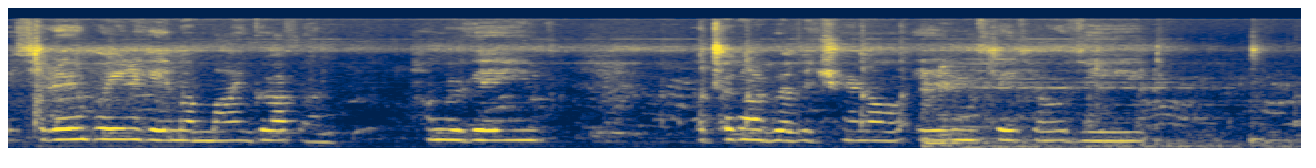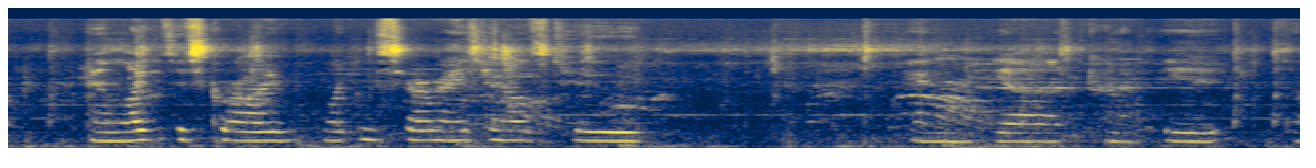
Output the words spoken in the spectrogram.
guys, today I'm playing a game of Minecraft on Hunger Games. I'll check out my brother's channel, Aiden Stays. And like and subscribe. Like and subscribe on his channels too. And yeah, that's kind of it. So,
